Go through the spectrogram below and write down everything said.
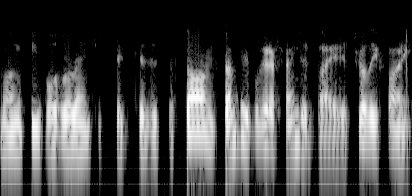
among people who are interested because it's a song. Some people get offended by it. It's really funny.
